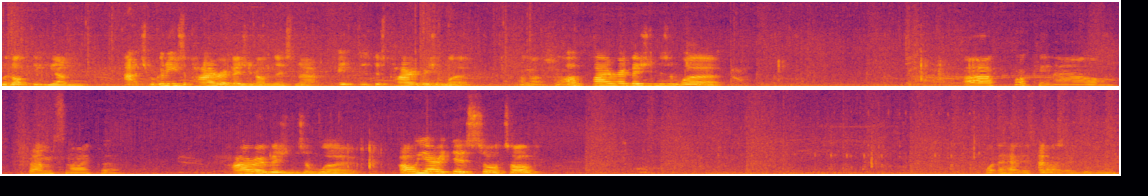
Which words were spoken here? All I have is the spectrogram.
we got the um. Actually, we're gonna use a pyrovision on this map. It, does pyrovision work? I'm not sure. Oh, pyrovision doesn't work. Ah, fucking hell. Damn sniper. Pyro vision doesn't work. Oh yeah, it does, sort of. What the hell is I'm- pyro vision?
